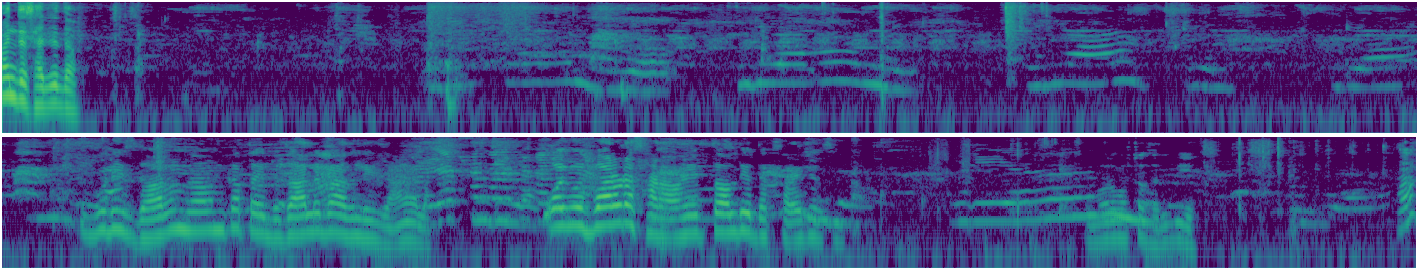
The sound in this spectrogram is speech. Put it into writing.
আনতে সারিয়ে দাও। গুড়িস ধরন ধরন কত জালে বাজলি ঝামেলা। ওই ওই বড়টা ছাড়া হয় তল দিয়ে দেখ ছাড়াই ফেলছি হ্যাঁ?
